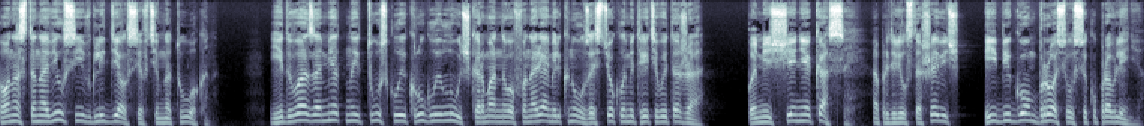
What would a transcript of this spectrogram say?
Он остановился и вгляделся в темноту окон. Едва заметный тусклый круглый луч карманного фонаря мелькнул за стеклами третьего этажа. «Помещение кассы», — определил Сташевич и бегом бросился к управлению.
